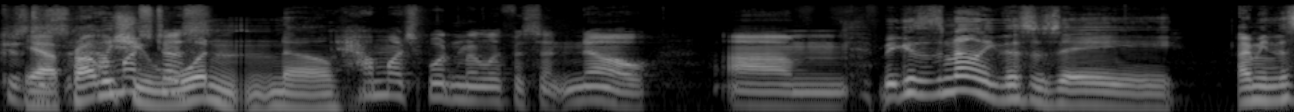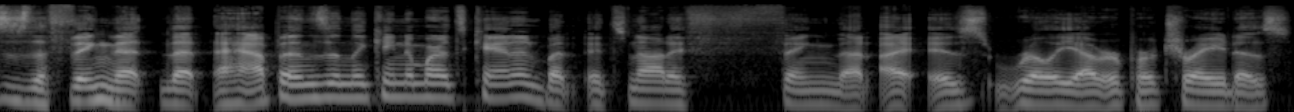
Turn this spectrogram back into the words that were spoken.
'Cause Yeah, does- probably she does- wouldn't know. How much would Maleficent know? Um, Because it's not like this is a I mean this is the thing that that happens in the Kingdom Hearts canon, but it's not a thing that I, is really ever portrayed as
